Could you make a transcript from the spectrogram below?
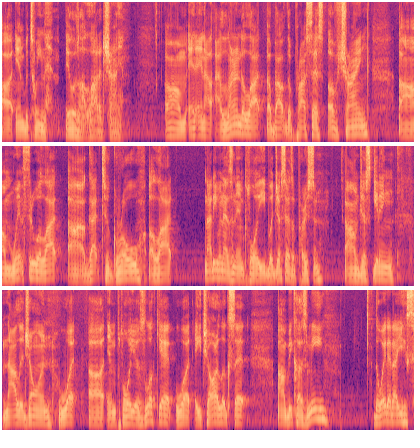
uh, in between that. It was a lot of trying. Um, and and I, I learned a lot about the process of trying. Um, went through a lot, uh, got to grow a lot, not even as an employee, but just as a person. Um, just getting knowledge on what uh, employers look at, what HR looks at. Um, because me, the way that I used,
